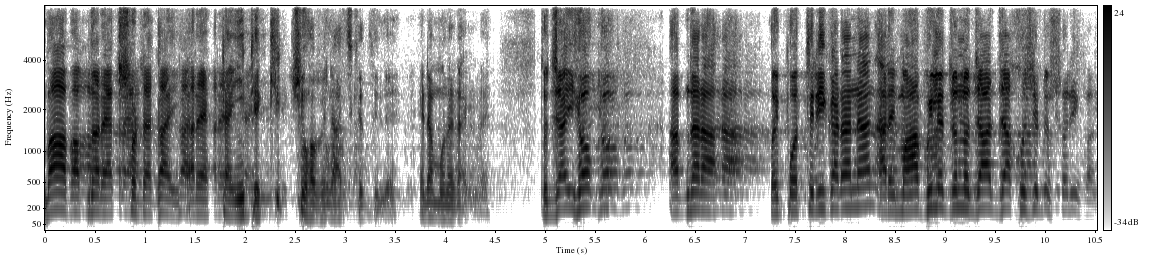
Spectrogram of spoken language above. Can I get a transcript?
বাপ, আপনার একশো টাকায় আর একটা ইটে কিচ্ছু হবে না আজকের দিনে। এটা মনে রাখবে। তো যাই হোক, আপনারা ওই পত্রিকাটা নেন আর এই মাহফিলের জন্য যা যা খুশি একটু শরীর হন।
